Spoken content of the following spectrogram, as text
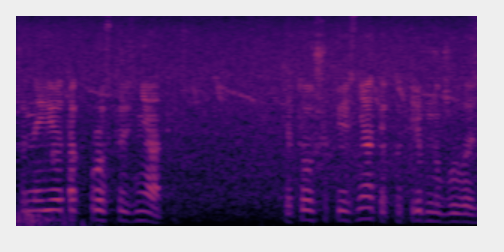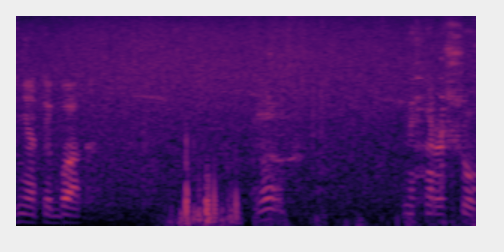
що не його так просто зняти. Для того, щоб його зняти, потрібно було зняти бак. Ну, нехорошо.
